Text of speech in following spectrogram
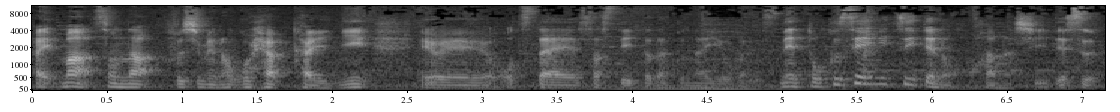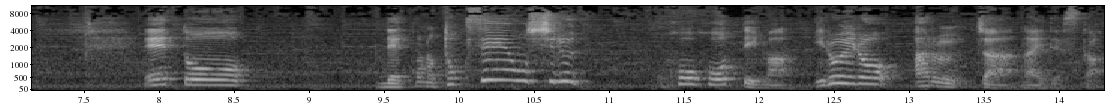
はい、まあそんな節目の500回に、えー、お伝えさせていただく内容がですね特性についてのお話です。えっ、ー、とでこの特性を知る方法って今いろいろあるじゃないですか。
